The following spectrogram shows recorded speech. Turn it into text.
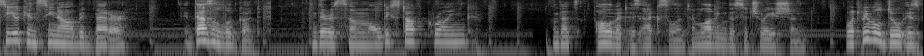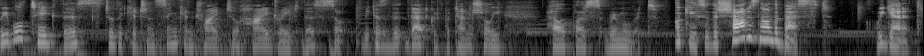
so you can see now a bit better it doesn't look good. And there is some moldy stuff growing. And that's all of it is excellent. I'm loving the situation. What we will do is we will take this to the kitchen sink and try to hydrate this so because th that could potentially help us remove it. Okay, so the shot is not the best. We get it.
